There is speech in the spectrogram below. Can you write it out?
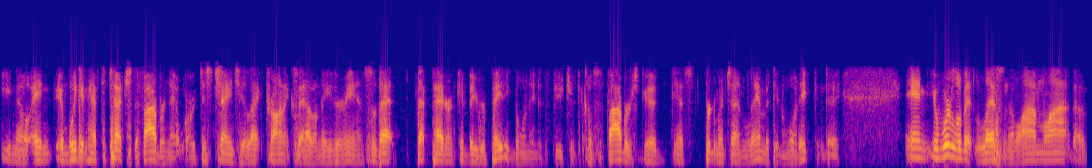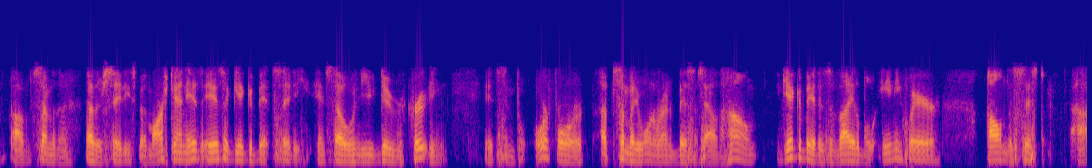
you know, and, and we didn't have to touch the fiber network, just change the electronics out on either end. So that that pattern could be repeated going into the future because the fiber's good. It's pretty much unlimited in what it can do. And you know, we're a little bit less in the limelight of, of some of the other cities, but Morristown is is a gigabit city, and so when you do recruiting, it's or for somebody want to run a business out of the home, gigabit is available anywhere on the system. Uh,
